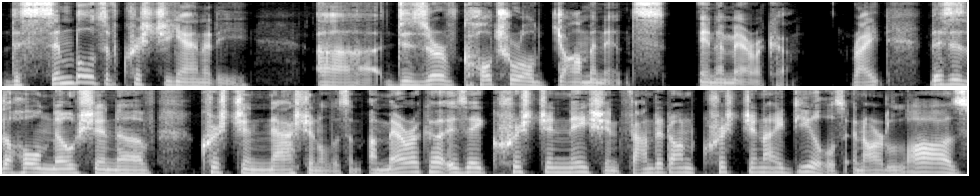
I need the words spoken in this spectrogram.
the symbols of Christianity uh, deserve cultural dominance in America. right? This is the whole notion of Christian nationalism. America is a Christian nation founded on Christian ideals and our laws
